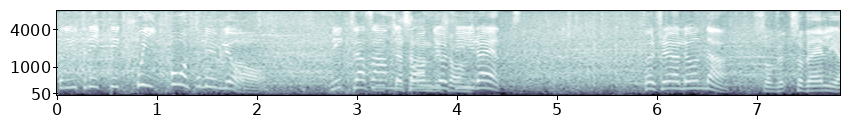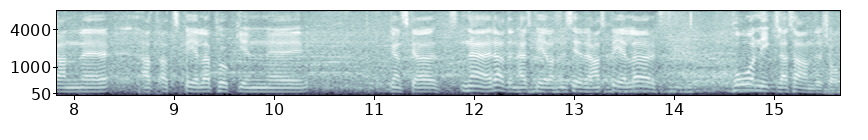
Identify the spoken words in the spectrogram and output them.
Och det är ett riktigt skitmål för Luleå. Ja. Niklas Andersson, Andersson. gör 4-1 för Frölunda. Så, så väljer han eh, att, att spela pucken eh, ganska nära den här spelaren. som ser det. Han spelar på Niklas Andersson.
